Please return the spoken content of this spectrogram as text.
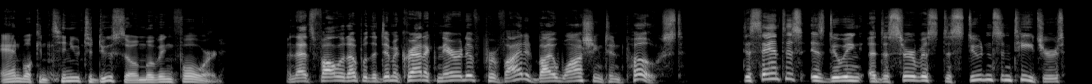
and will continue to do so moving forward. And that's followed up with a Democratic narrative provided by Washington Post. DeSantis is doing a disservice to students and teachers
